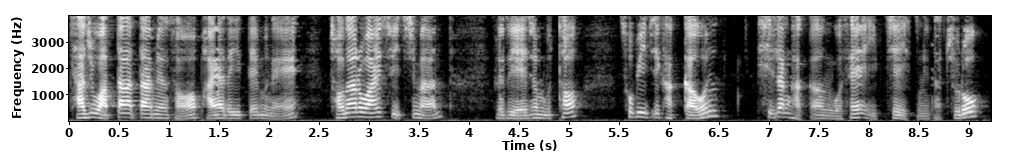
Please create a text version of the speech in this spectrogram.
자주 왔다 갔다 하면서 봐야 되기 때문에 전화로 할 수 있지만 그래도 예전부터 소비지 가까운 시장 가까운 곳에 입지해 있습니다. 주로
